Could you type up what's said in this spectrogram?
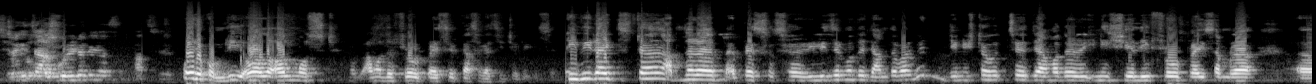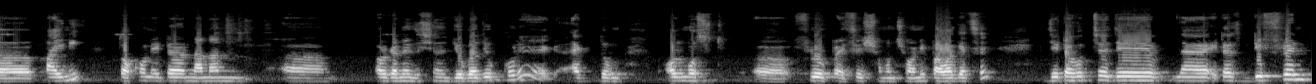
সেটা কি চার কোটি টাকাই আছে? আছে। ওই রকম অলমোস্ট আমাদের ফ্লোর প্রাইসের কাছাকাছি চলে গেছে। টিভি রাইটসটা আপনারা প্রেস রিলিজের মধ্যে জানতে পারবেন। জিনিসটা হচ্ছে যে আমাদের ইনিশিয়ালি ফ্লোর প্রাইস আমরা পাইনি। তখন এটা নানান অর্গানাইজেশনে যোগাযোগ করে একদম অলমোস্ট ফ্লোর প্রাইসের সমান সমানই পাওয়া গেছে। যেটা হচ্ছে যে এটা ডিফারেন্ট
